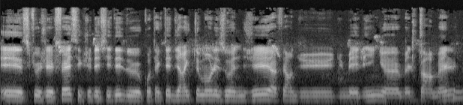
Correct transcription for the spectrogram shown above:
Et ce que j'ai fait, c'est que j'ai décidé de contacter directement les ONG, à faire du, du mailing, euh, mail par mail, Mm.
